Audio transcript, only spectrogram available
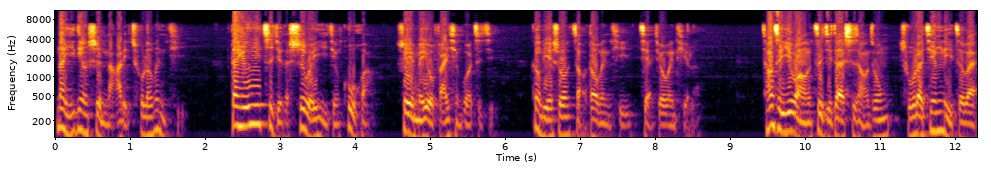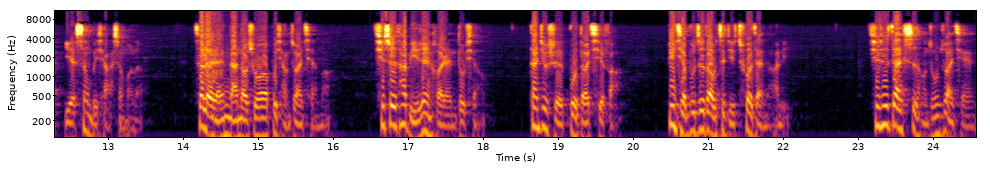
那一定是哪里出了问题。但由于自己的思维已经固化，所以没有反省过自己。更别说找到问题、解决问题了。长此以往，自己在市场中除了经历之外，也剩不下什么了。这类人难道说不想赚钱吗？其实他比任何人都想，但就是不得其法，并且不知道自己错在哪里。其实，在市场中赚钱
